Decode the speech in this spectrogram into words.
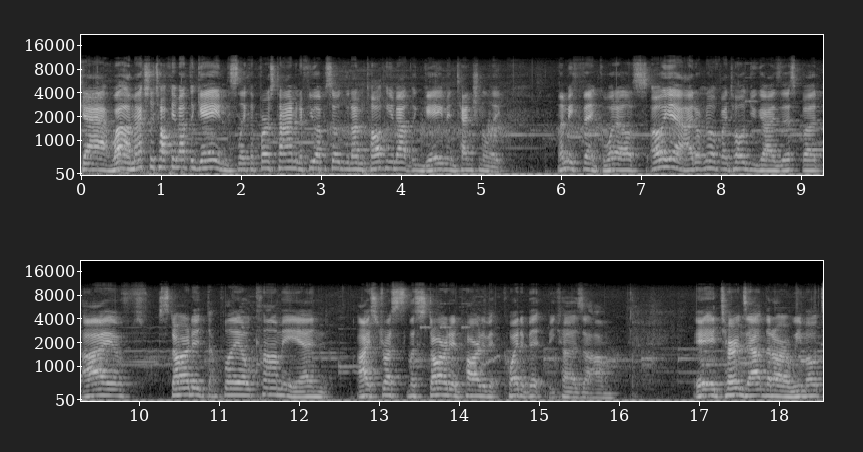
Yeah, wow, I'm actually talking about the game. Is like the first time in a few episodes that I'm talking about the game intentionally. Let me think, what else? Oh yeah, I don't know if I told you guys this, but I have started to play Okami, and I stress the started part of it quite a bit because um, it, it turns out that our Wiimotes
